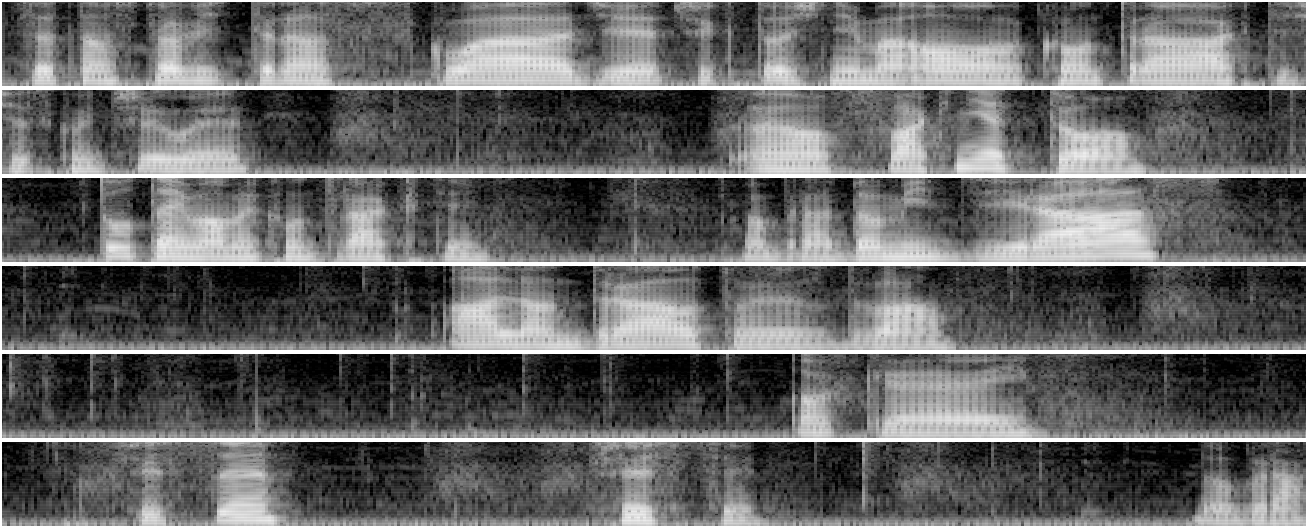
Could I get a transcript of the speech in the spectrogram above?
Chcę tam sprawdzić teraz w składzie, czy ktoś nie ma... O, kontrakty się skończyły. O, fuck, nie to. Tutaj mamy kontrakty. Dobra, Domidzi raz. Alan Drau to jest dwa. Okej. Wszyscy? Wszyscy. Dobra.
